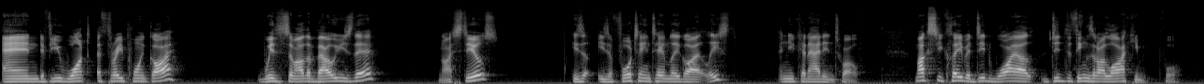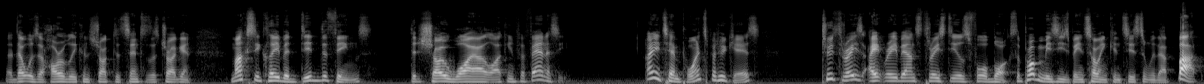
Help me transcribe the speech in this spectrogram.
And if you want a three point guy with some other values there, nice steals, He's a, he's a 14 team league guy at least, and you can add in 12. Maxi Kleber did why I, did the things that I like him for. That was a horribly constructed sentence. Let's try again. Maxi Kleber did the things that show why I like him for fantasy. Only 10 points, but who cares? Two threes, eight rebounds, three steals, four blocks. The problem is he's been so inconsistent with that. But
